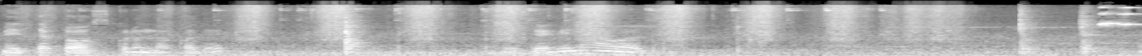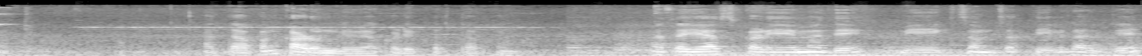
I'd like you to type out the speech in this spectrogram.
मी इथं टॉस करून दाखवते. येते की नाही आवाज? आता आपण काढून घेऊया कढीपत्ता पण. आता याच कढईमध्ये मी एक चमचा तेल घालते.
